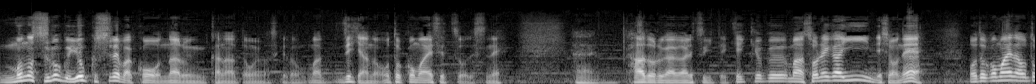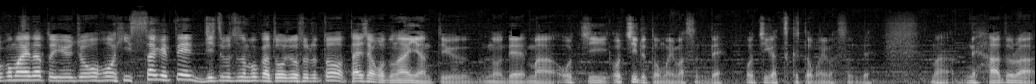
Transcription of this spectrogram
ものすごくよくすればこうなるんかなと思いますけど、まあ、ぜひあの男前説をですね、はい、ハードルが上がりすぎて、結局、まあ、それがいいんでしょうね。男前だ、男前だという情報を引っ提げて、実物の僕が登場すると、大したことないやんっていうので、まあ、落ち、落ちると思いますんで、落ちがつくと思いますんで、まあね、ハードルは、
